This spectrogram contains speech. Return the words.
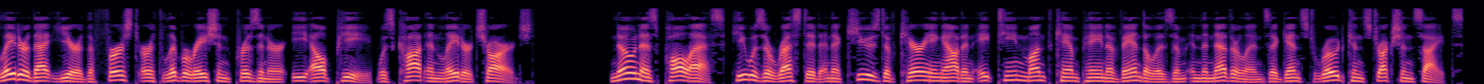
Later that year the first Earth Liberation Prisoner ELP was caught and later charged. Known as Paul S., he was arrested and accused of carrying out an 18-month campaign of vandalism in the Netherlands against road construction sites.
